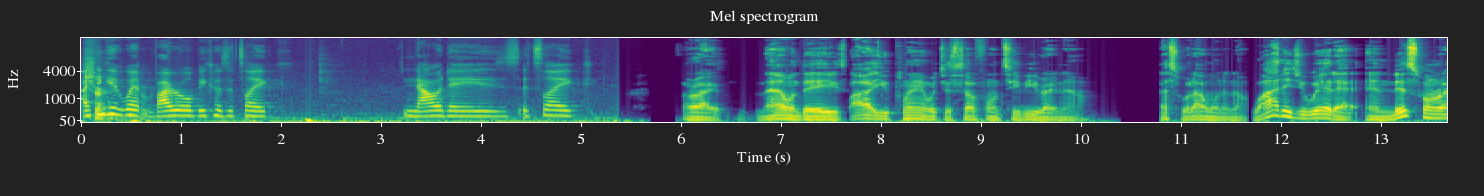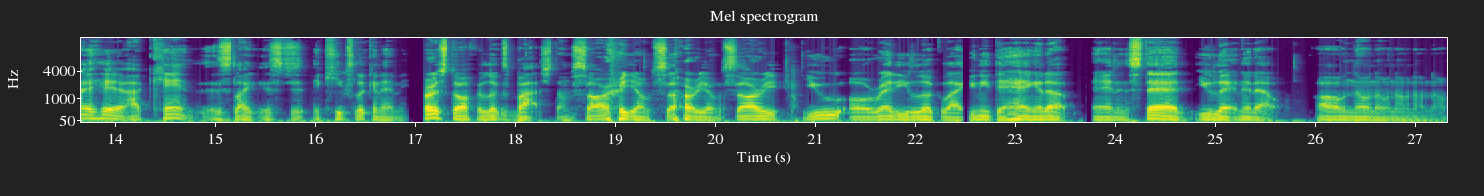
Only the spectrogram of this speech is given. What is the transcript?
I think it went viral because it's like nowadays it's like All right, nowadays, why are you playing with yourself on TV right now? That's what I want to know. Why did you wear that? And this one right here, I can't. It's like it's just it keeps looking at me. First off, it looks botched. I'm sorry. I'm sorry. I'm sorry. You already look like you need to hang it up, and instead you letting it out. Oh no no no no no.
